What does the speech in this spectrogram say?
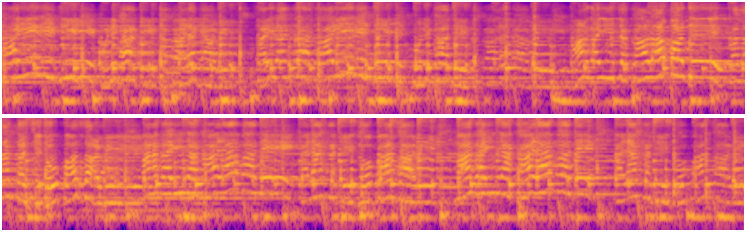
शाहिरींची कुणी कधी दखल घ्यावी? शाहिरांच्या शाहिरींची कुणी कधी महागाईच्या काळामध्ये कला कशी जोपासावी? महागाईच्या काळामध्ये कला कशी जोपासावी? महागाईच्या काळामध्ये कला कशी जोपासावी?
